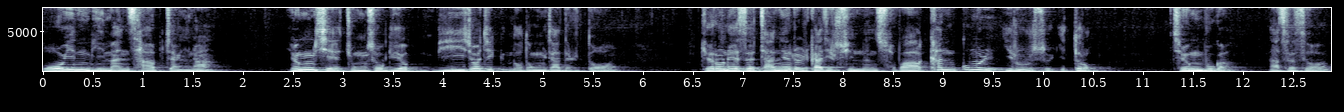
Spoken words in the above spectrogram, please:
5인 미만 사업장이나 영세 중소기업 미조직 노동자들도 결혼해서 자녀를 가질 수 있는 소박한 꿈을 이룰 수 있도록 정부가 나서서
